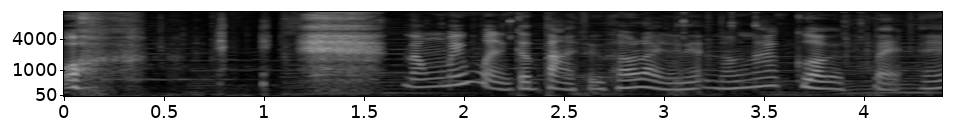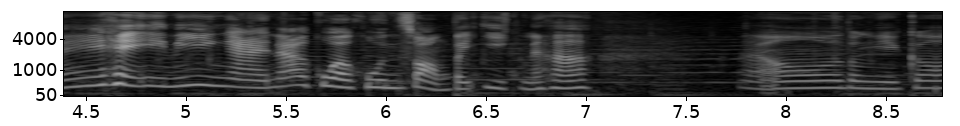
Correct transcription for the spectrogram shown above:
โอ้น้องไม่เหมือนกระต่ายสักเท่าไหร่เลยเนี่ย น้องน่ากลัวแปลกๆเอ้ยนี่ไงน่ากลัวคูณสองไปอีกนะคะ แล้วตรงนี้ก็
